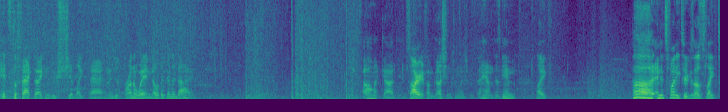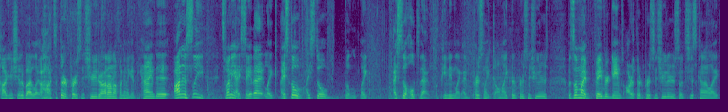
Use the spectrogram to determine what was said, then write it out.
It's the fact that I can do shit like that and then just run away and know they're gonna die. Oh my god, dude. I'm sorry if I'm gushing too much, but damn, this game, like, uh, and it's funny too because I was like talking shit about it, like, oh, it's a third-person shooter. I don't know if I'm gonna get behind it. Honestly, it's funny I say that. Like, I still, I still, like, I still hold to that opinion. Like, I personally don't like third-person shooters, but some of my favorite games are third-person shooters. So it's just kind of like,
